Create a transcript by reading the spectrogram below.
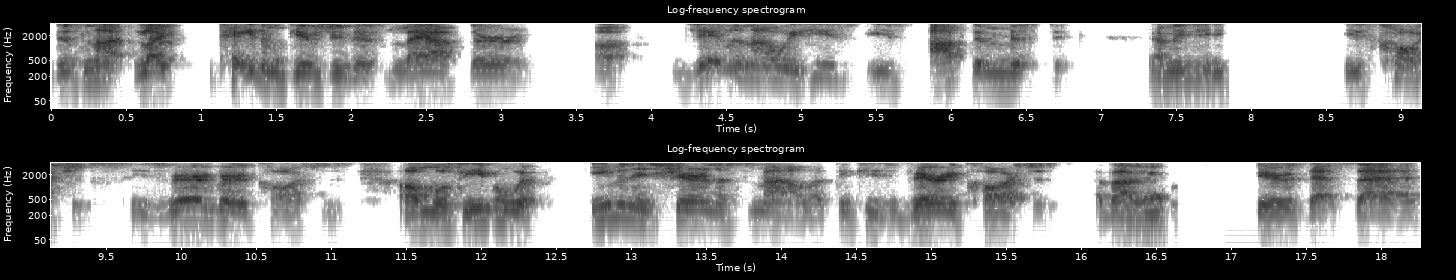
there's not like Tatum gives you this laughter. Uh, Jaylen always he's he's optimistic. I mean, he mm. he's cautious. He's very very cautious. Almost even with even in sharing a smile, I think he's very cautious about yeah. who shares that side,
